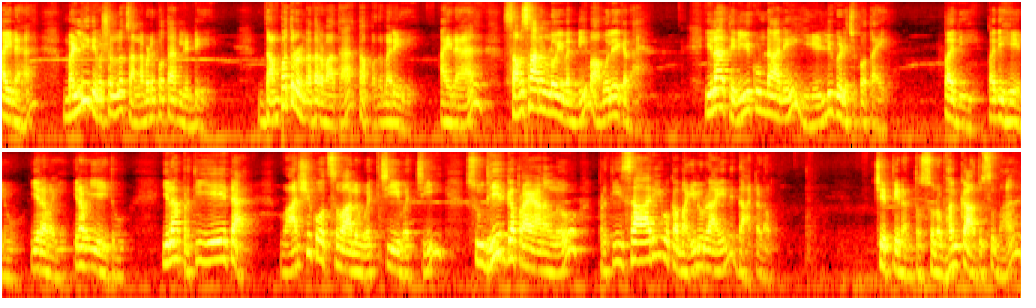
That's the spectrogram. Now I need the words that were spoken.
అయినా మళ్ళీ నిమిషంలో చల్లబడిపోతారులేండి. దంపతులు ఉన్న తర్వాత తప్పదు మరి. అయినా సంసారంలో ఇవన్నీ మామూలే కదా. ఇలా తెలియకుండానే ఏళ్ళు గడిచిపోతాయి. పది పదిహేను ఇరవై ఇరవై ఐదు. ఇలా ప్రతి ఏటా వార్షికోత్సవాలు వచ్చి వచ్చి సుదీర్ఘ ప్రయాణంలో ప్రతిసారి ఒక మైలురాయిని దాటడం. చెప్పినంత సులభం కాదు సుమా.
